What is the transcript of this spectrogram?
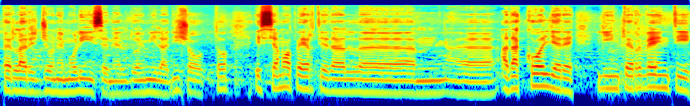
per la regione Molise nel 2018 e siamo aperti dal, eh, ad accogliere gli interventi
